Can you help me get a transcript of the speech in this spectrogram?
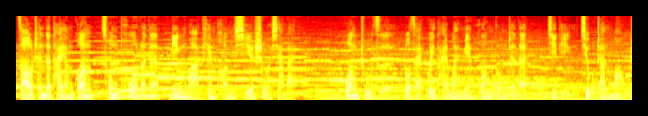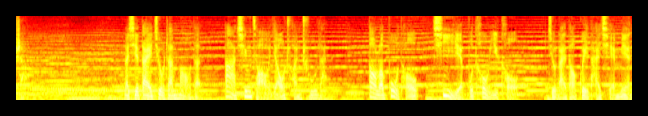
早晨的太阳光从破了的明瓦天棚斜射下来，光柱子落在柜台外面晃动着的几顶旧毡帽上。那些戴旧毡帽的，大清早摇船出来，到了埠头，气也不透一口。就来到柜台前面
